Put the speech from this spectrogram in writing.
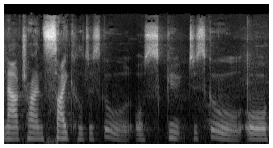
now try and cycle to school or scoot to school or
